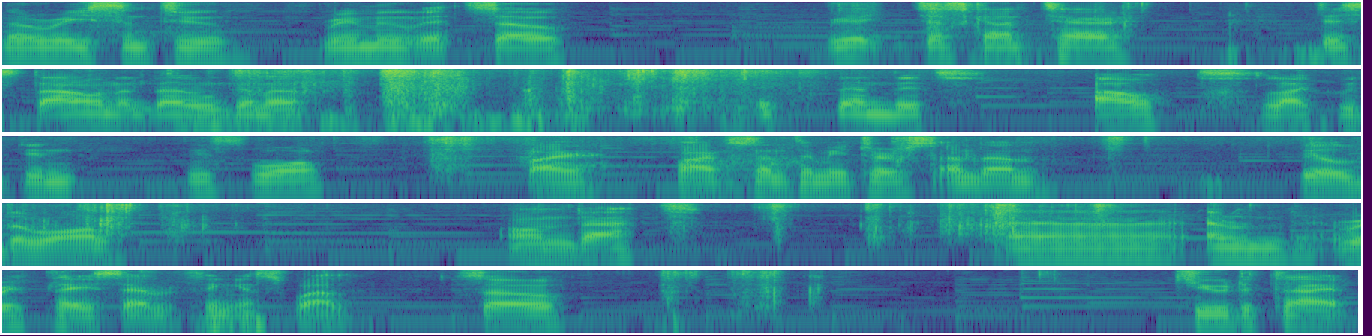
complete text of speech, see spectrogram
no reason to remove it. So we're just gonna tear this down and then we're gonna extend it out like we did this wall by five centimeters and then build the wall on that uh, and replace everything as well. So cue the time,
